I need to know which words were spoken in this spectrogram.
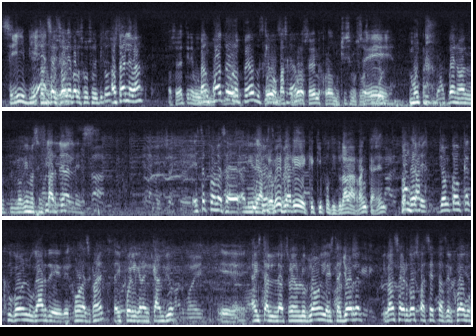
Sí, bien. Entonces, ¿Australia va a los Juegos Olímpicos? Australia va. Australia tiene muy Van buen- cuatro muy- europeos los que muy buen básquetbol. Australia ha mejorado muchísimo su Sí. básquetbol. Muy Bueno, lo vimos en finales. Estas fueron las eh, Mira, alineaciones pero ve, qué, qué equipo titular arranca, ¿eh? Fíjate, John Concac jugó en lugar de, de Horace Grant, ahí fue el gran cambio. Eh, ahí está el australiano Luke Longley, ahí está Jordan, y vamos a ver dos facetas del juego.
